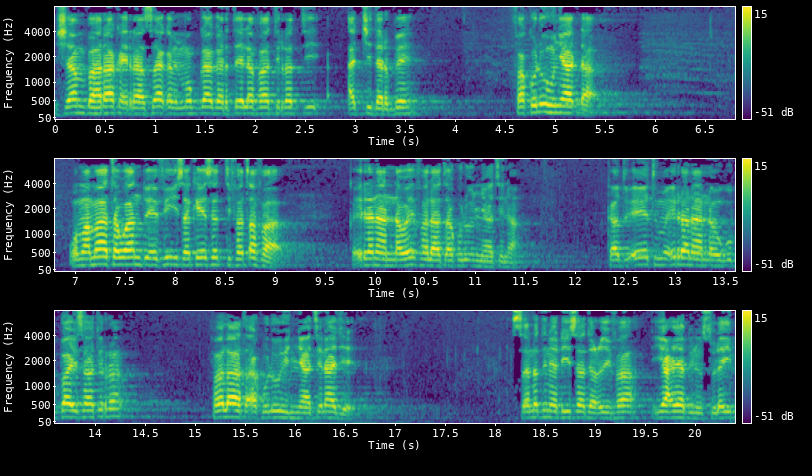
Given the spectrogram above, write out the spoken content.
بشام بهرا كإراساك أم مقا قرتي لفات الرتي أتش دربه. فكلوه نيادا. وما مات وانتو في سكيست فطفى كإرنا النوي فلا تأكلوا نياتنا. كدؤيتم إرنا أنه قباء ساترة فلا تأكلوه نياتنا جي. سندنا ديسا ضعيفة. يحيى بن سليم.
